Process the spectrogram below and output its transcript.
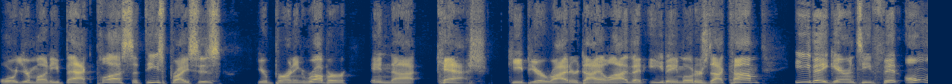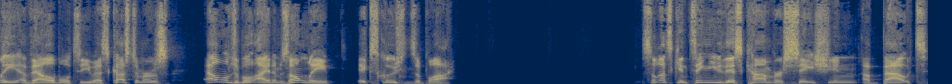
or your money back. Plus, at these prices, you're burning rubber and not cash. Keep your ride or die alive at ebaymotors.com. eBay Guaranteed Fit only available to U.S. customers. Eligible items only. Exclusions apply. So let's continue this conversation about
